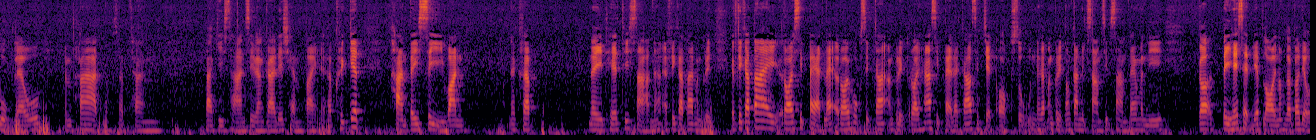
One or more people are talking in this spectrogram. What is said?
บุกแล้วมันพลาดสำหรับทางปากีสถานศรีลังกาได้แชมป์ไปนะครับ คริกเก็ตผ่านไป 4 วันนะครับ ในเทสที่ 3 นะแอฟริกาใต้อังกฤษแอฟริกาใต้ 118 และ 169 อังกฤษ 158 และ 97 ออกศูนย์นะครับ อังกฤษต้องการอีก 33 แต้มวันนี้ ก็ตีให้เสร็จเรียบร้อยเนาะแล้วก็เดี๋ยว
